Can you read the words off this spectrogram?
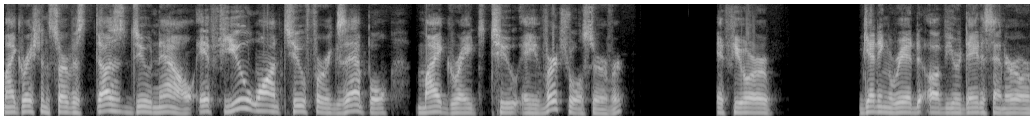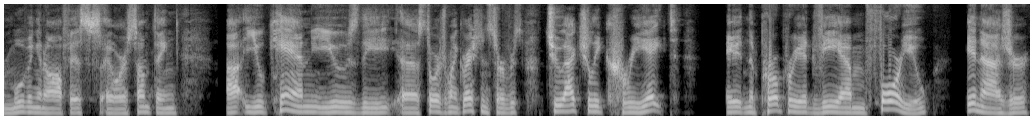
migration service does do now, if you want to, for example, migrate to a virtual server, if you're getting rid of your data center or moving an office or something, uh, you can use the uh, storage migration service to actually create an appropriate VM for you in Azure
